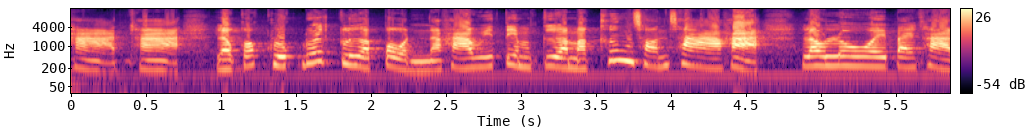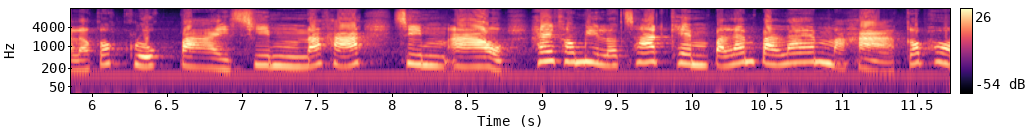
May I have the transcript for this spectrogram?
ถาดค่ะ แล้วก็คลุกด้วยเกลือป่นนะคะ วิเตรียมเกลือมาครึ่งช้อนชาค่ะ เราโรยไปค่ะ แล้วก็คลุกไปชิมนะคะ ชิมเอา ให้เขามีรสชาติเค็มปลาแรมปลาแรมอะค่ะ ก็พอ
